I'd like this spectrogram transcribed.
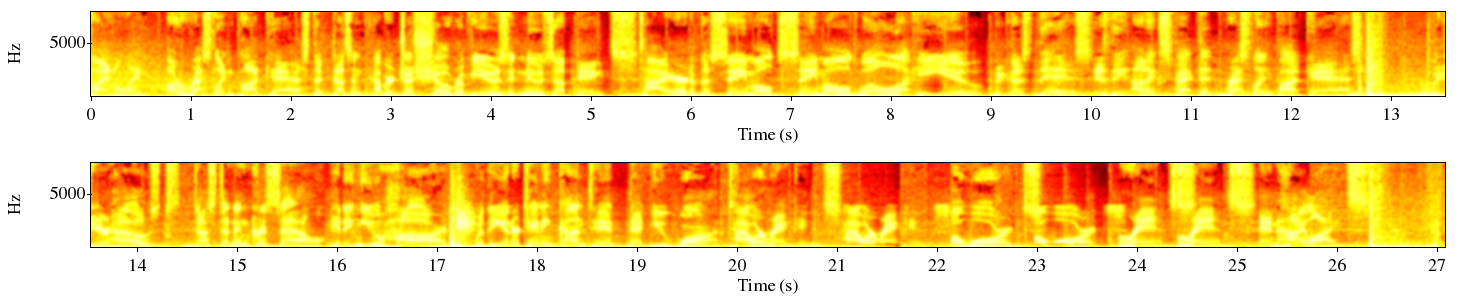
Finally, a wrestling podcast that doesn't cover just show reviews and news updates. Tired of the same old, same old? Well, lucky you, because this is the Unexpected Wrestling Podcast. With your hosts, Dustin and Chriselle, hitting you hard with the entertaining content that you want. Power rankings, Power rankings. awards, Awards. rants, rants, and highlights.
